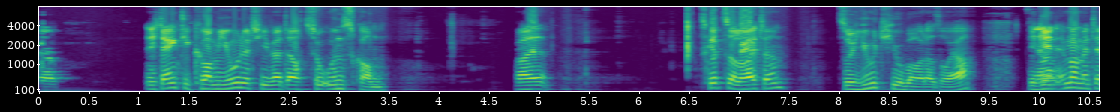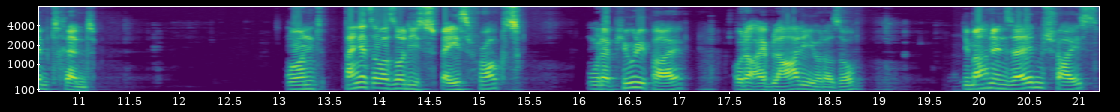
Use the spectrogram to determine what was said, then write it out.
Ja. Ich denke, die Community wird auch zu uns kommen. Weil es gibt so Leute, so YouTuber oder so, ja, die ja. gehen immer mit dem Trend. Und dann jetzt aber so die Space Frogs oder PewDiePie oder Iblali oder so. Die machen denselben Scheiß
